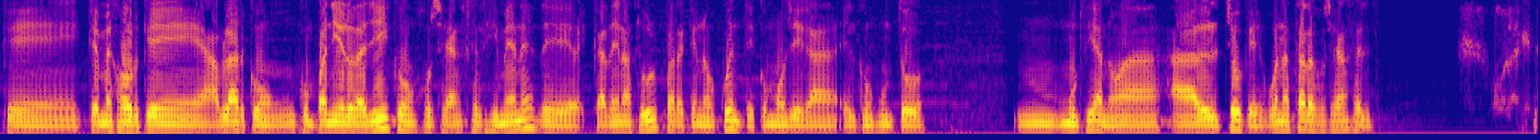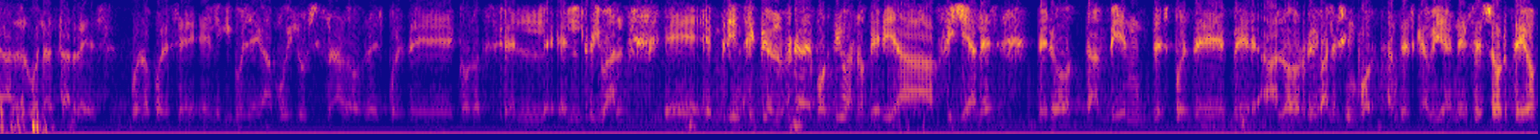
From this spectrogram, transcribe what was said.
que, que mejor que hablar con un compañero de allí, con José Ángel Jiménez de Cadena Azul, para que nos cuente cómo llega el conjunto mm, murciano a- al choque. Buenas tardes, José Ángel. Hola, ¿qué tal? Buenas tardes. Bueno, pues eh, el equipo llega muy ilusionado después de conocer el, el rival. Eh, en principio, el Lorca Deportiva no quería filiales, pero también después de ver a los rivales importantes que había en ese sorteo,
